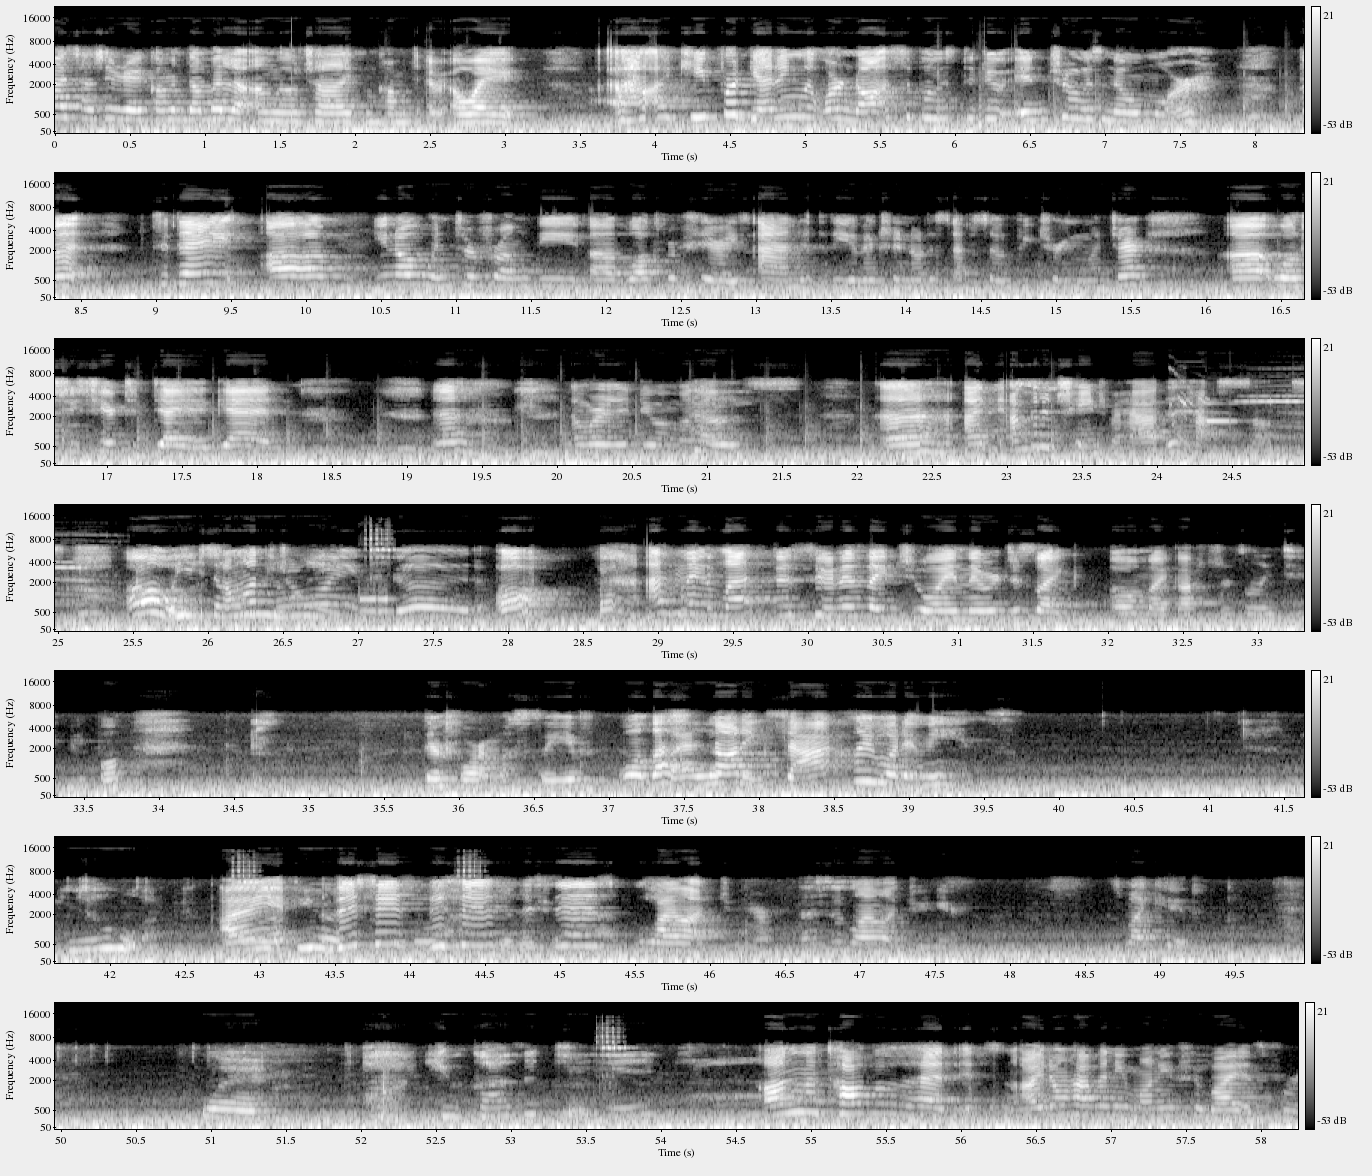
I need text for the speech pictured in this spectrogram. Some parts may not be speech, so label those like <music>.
guys, how's your day? Comment down below. I'm gonna try like and comment. Every oh wait, <laughs> I keep forgetting that we're not supposed to do intros no more. <laughs> But today, um, you know Winter from the uh, Bloxburg series and the eviction notice episode featuring Winter. Uh, well, she's here today again, <sighs> and we're gonna do Among Us. Uh, I, I'm gonna change my hat. This hat sucks. <gasps> Oh, someone joined. Good. Oh. <laughs> And they left as soon as they joined. They were just like, oh my gosh, there's only two people. Therefore, I must leave. Well, that's not exactly what it means. No. I. you. This is this is this is Lilac Junior. This is Lilac Junior. It's my kid. Where? You got the kid? On the top of the head, it's. I don't have any money to buy. it, It's free.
